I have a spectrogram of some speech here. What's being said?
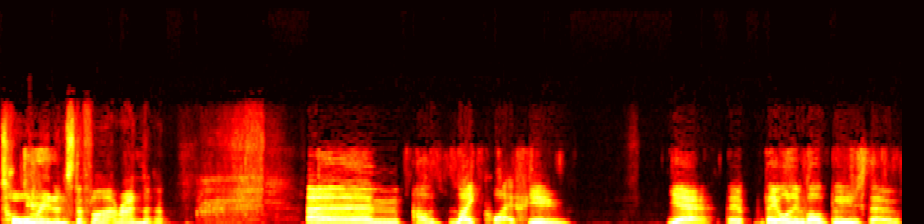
touring and stuff like that around that? Um, oh, like quite a few. Yeah, they they all involve booze though,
